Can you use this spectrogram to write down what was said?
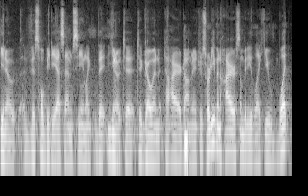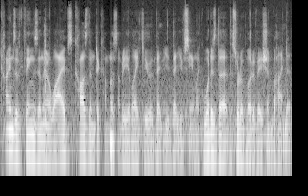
you know this whole BDSM scene, like the, you know to to go in to hire dominatrix or even hire somebody like you? What kinds of things in their lives cause them to come to somebody like you that you that you've seen? Like, what is the the sort of motivation behind it?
